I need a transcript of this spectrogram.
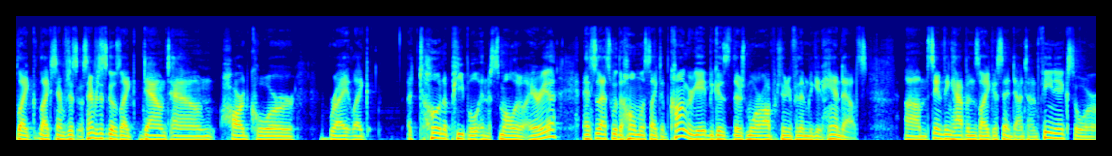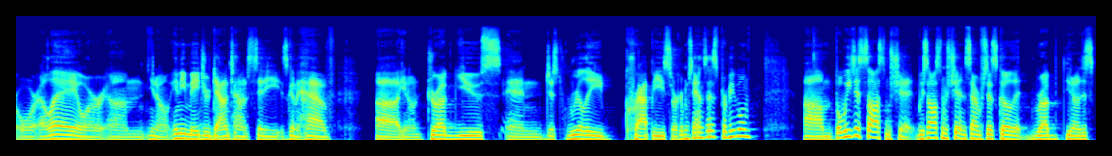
like like San Francisco. San Francisco is like downtown, hardcore, right? Like a ton of people in a small little area, and so that's where the homeless like to congregate because there's more opportunity for them to get handouts. Um, same thing happens, like I said, downtown Phoenix or or LA or um, you know any major downtown city is going to have uh, you know drug use and just really crappy circumstances for people. Um, but we just saw some shit. We saw some shit in San Francisco that rubbed you know just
